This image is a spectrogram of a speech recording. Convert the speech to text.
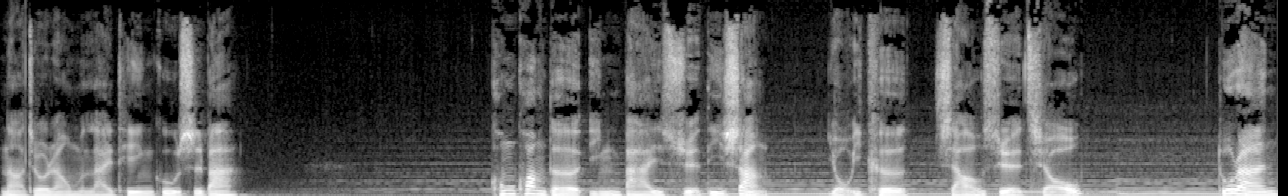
那就让我们来听故事吧。空旷的银白雪地上，有一颗小雪球，突然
